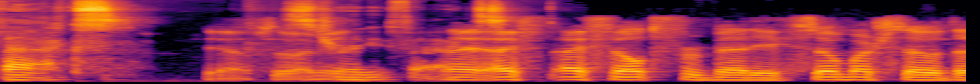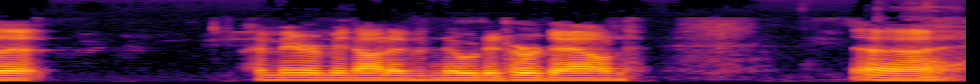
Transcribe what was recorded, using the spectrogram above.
Facts. Yeah, so I mean, Straight I, facts. I I felt for Betty so much so that I may or may not have noted her down uh, Oh,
